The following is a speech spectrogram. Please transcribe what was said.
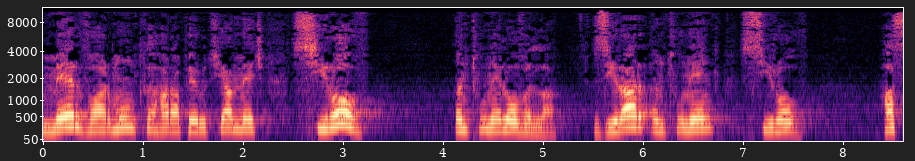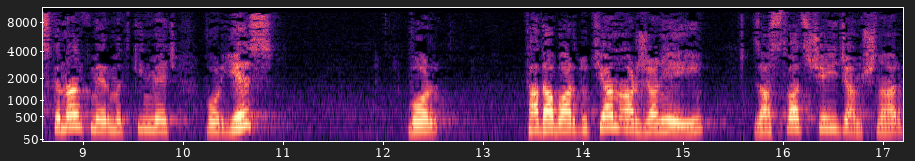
մեր վարմունքը հարաբերության մեջ սիրով ընդունելով լա, զիրար ընդունենք սիրով, հասկնանք մեր մտքին մեջ, որ ես որ թադաբարդության արժանի էի, Աստված չէի ջամշնար,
